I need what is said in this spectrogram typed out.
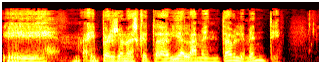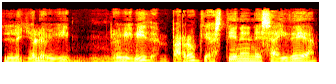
Eh, hay personas que todavía, lamentablemente, yo lo he, lo he vivido en parroquias, tienen esa idea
